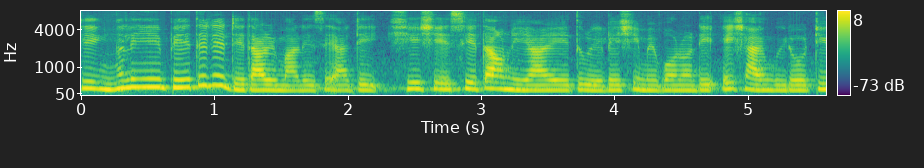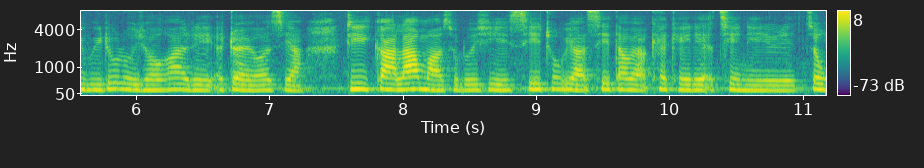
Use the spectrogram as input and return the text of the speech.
ဒီငလျင်ဘေးတဲ့တဲ့ဒေတာတွေမှာလေးဆရာဒီရေရှည်ဆေးတောက်နေရတဲ့သူတွေလည်းရှိမယ်ပေါ့နော်ဒီ HIV တို့ TB တို့လိုယောဂတွေအတွက်ရောဆရာဒီကာလမှာဆိုလို့ရှိရင်ဆေးထုတ်ရဆေးတောက်ရခက်ခဲတဲ့အခြေအနေတွေကြုံ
